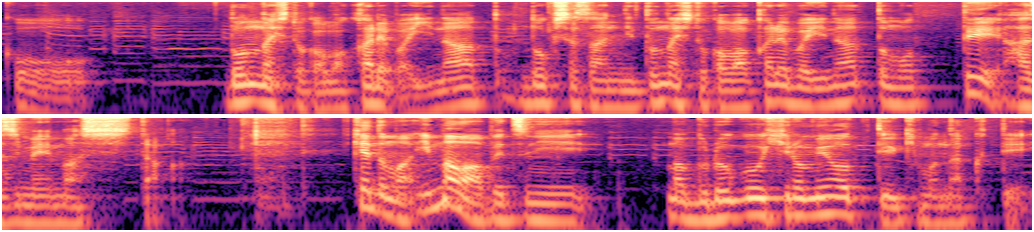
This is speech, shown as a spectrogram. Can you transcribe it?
こう、どんな人か分かればいいなと読者さんにどんな人か分かればいいなと思って始めましたけどまあ今は別に、まあ、ブログを広めようっていう気もなくて、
